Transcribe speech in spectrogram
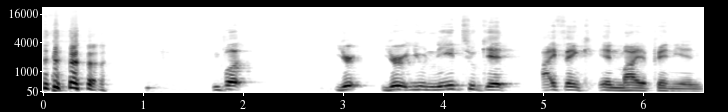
but you're you're you need to get. I think, in my opinion,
